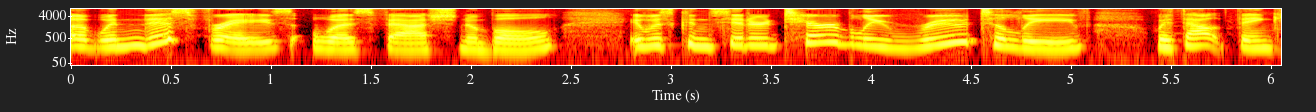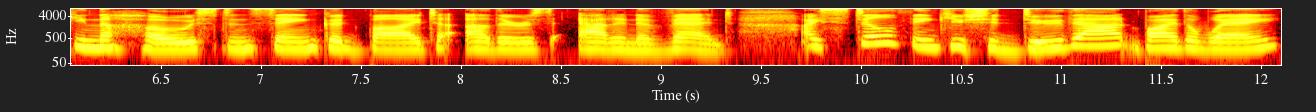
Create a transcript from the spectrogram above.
uh, when this phrase was fashionable, it was considered terribly rude to leave without thanking the host and saying goodbye to others at an event. I still think you should do that, by the way,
